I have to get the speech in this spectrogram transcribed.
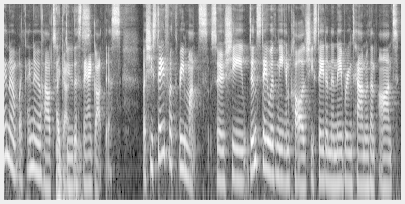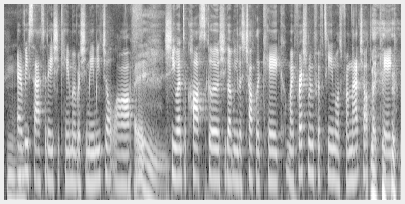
i know like i know how to do this, this. thing. I got this. But she stayed for three months. So she didn't stay with me in college. She stayed in a neighboring town with an aunt. Mm-hmm. Every saturday she came over she made me jollof. Hey. she went to costco. She got me this chocolate cake. My freshman 15 was from that chocolate cake.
